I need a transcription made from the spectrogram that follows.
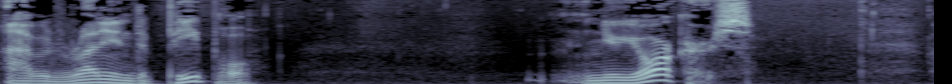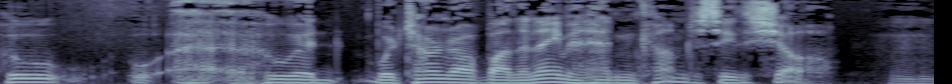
I would run into people, New Yorkers, who uh, who had were turned off by the name and hadn't come to see the show. Mm-hmm.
